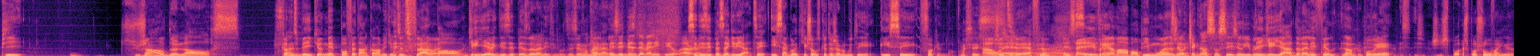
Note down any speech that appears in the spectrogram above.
puis du genre de lard, comme du bacon, mais pas fait encore en bacon. C'est du flan de porc grillé avec des épices de Valleyfield. Tu sais, C'est vraiment à la Les Valleyfield. épices de Valleyfield. all C'est right. des épices à grillade, tu sais, et ça goûte quelque chose que tu n'as jamais goûté, et c'est fucking bon. C'est- Ah J'ai ouais, dit le hein? F, là. C'est vraiment bon, puis moi, j'ai- check down sur ces les grillades de Valleyfield. Non, pour vrai, je suis pas, je suis pas chauvin, là.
